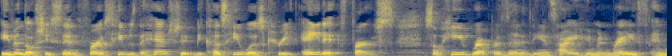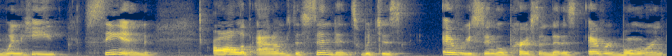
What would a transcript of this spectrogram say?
even though she sinned first, he was the headship because he was created first. So he represented the entire human race. And when he sinned, all of Adam's descendants, which is every single person that is ever born,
